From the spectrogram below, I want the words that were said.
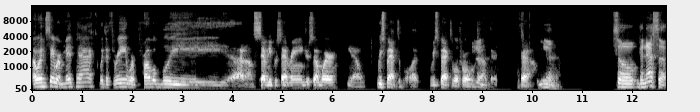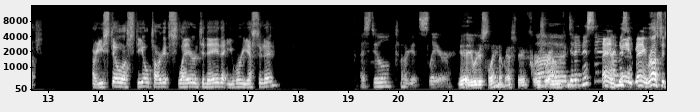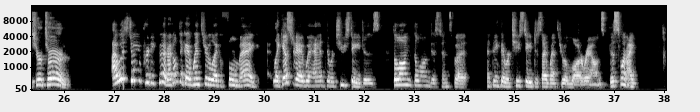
I wouldn't say we're mid pack with the three. We're probably I don't know seventy percent range or somewhere. You know, respectable respectable for what was out there. Yeah. Yeah. So Vanessa, are you still a steel target slayer today that you were yesterday? A still target slayer. Yeah, you were just slaying them yesterday, first uh, round. Did I miss it? Bang, I bang, bang. Russ, it's your turn. I was doing pretty good. I don't think I went through like a full mag. Like yesterday, I went. I had there were two stages, the long the long distance, but I think there were two stages. I went through a lot of rounds. This one, I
